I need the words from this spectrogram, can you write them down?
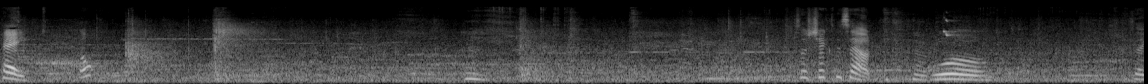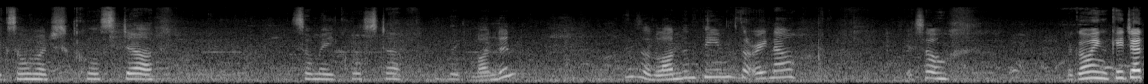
Hey. Oh. Hmm. So check this out. Like, whoa. It's like so much cool stuff. So many cool stuff. Like London? This is a London theme right now. Guess so. We're going, okay, Jet?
